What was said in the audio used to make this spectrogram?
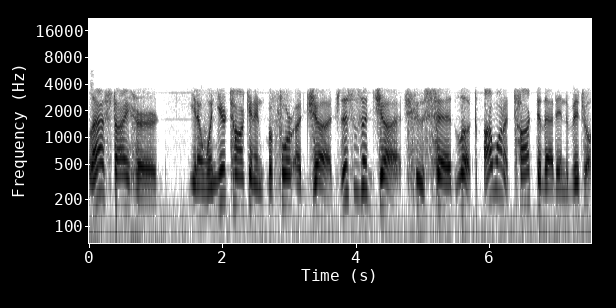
Last I heard, you know, when you're talking in, before a judge, this is a judge who said, look, I want to talk to that individual.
